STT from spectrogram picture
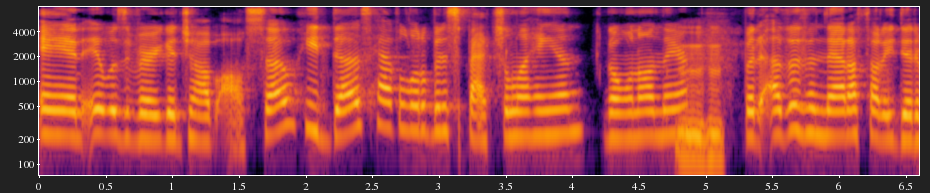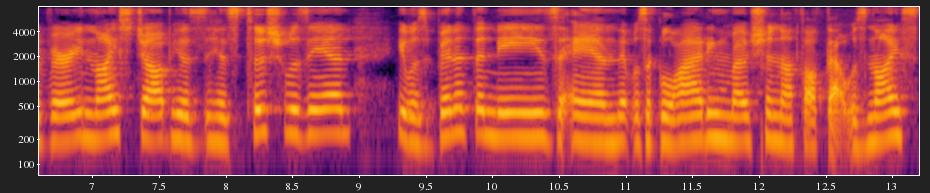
and it was a very good job also. He does have a little bit of spatula hand going on there, Mm-hmm. but other than that, I thought he did a very nice job. His, his tush was in, he was bent at the knees, and it was a gliding motion. I thought that was nice.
